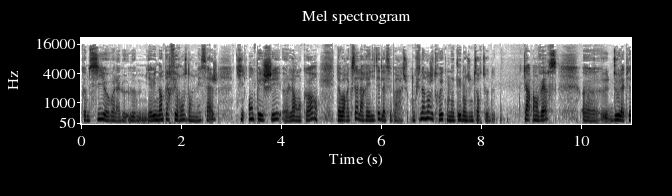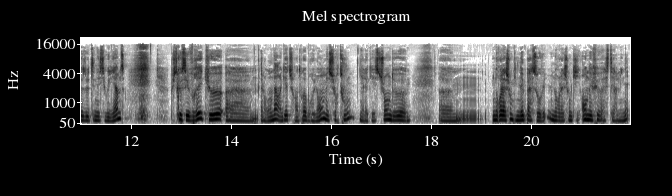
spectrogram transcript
comme si voilà, il y avait une interférence dans le message qui empêchait, là encore, d'avoir accès à la réalité de la séparation. Donc finalement, j'ai trouvé qu'on était dans une sorte de inverse euh, de la pièce de Tennessee Williams. Puisque c'est vrai que, euh, alors on a un guet sur un toit brûlant, mais surtout il y a la question de euh, une relation qui n'est pas sauvée, une relation qui en effet va se terminer,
